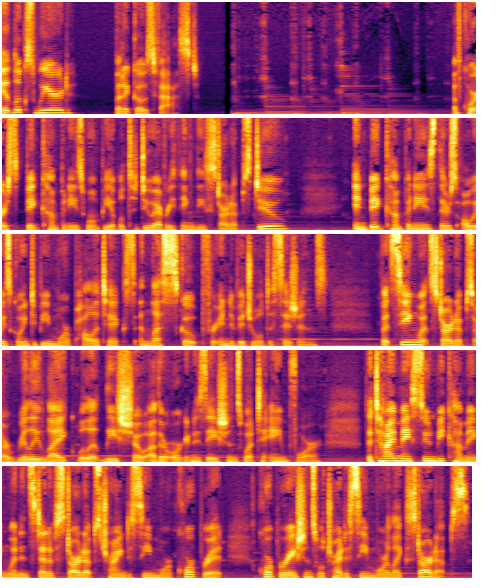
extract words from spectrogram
It looks weird, but it goes fast. Of course, big companies won't be able to do everything these startups do. In big companies, there's always going to be more politics and less scope for individual decisions. But seeing what startups are really like will at least show other organizations what to aim for. The time may soon be coming when instead of startups trying to seem more corporate, corporations will try to seem more like startups.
